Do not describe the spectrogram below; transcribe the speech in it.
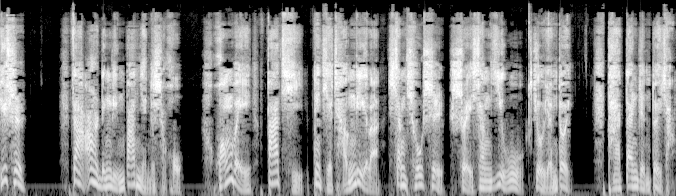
于是，在二零零八年的时候。黄伟发起并且成立了商丘市水上义务救援队，他担任队长。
